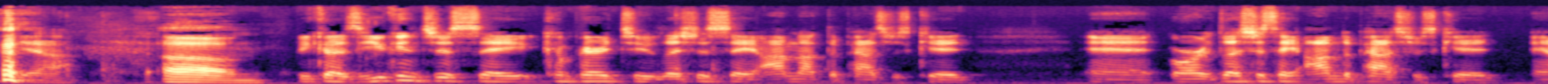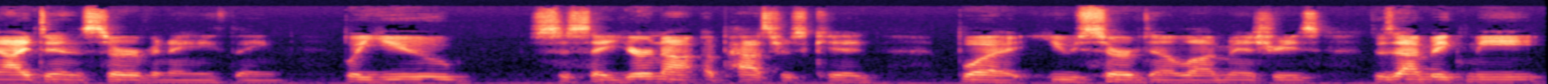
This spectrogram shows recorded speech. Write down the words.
yeah. Um, because you can just say compared to let's just say I'm not the pastor's kid and or let's just say I'm the pastor's kid and I didn't serve in anything but you to say you're not a pastor's kid but you served in a lot of ministries does that make me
